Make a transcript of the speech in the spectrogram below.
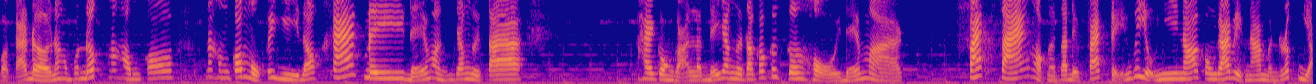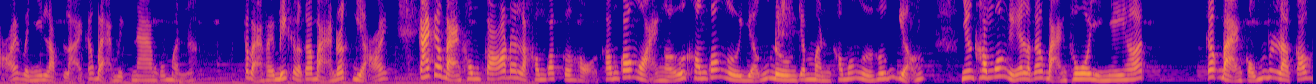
Và cả đời nó không có đất, nó không có, nó không có một cái gì đó khác đi để mà cho người ta, hay còn gọi là để cho người ta có cái cơ hội để mà phát sáng hoặc người ta để phát triển. Ví dụ như nói con gái Việt Nam mình rất giỏi và như lặp lại các bạn Việt Nam của mình á. Các bạn phải biết là các bạn rất giỏi. Cái các bạn không có đó là không có cơ hội, không có ngoại ngữ, không có người dẫn đường cho mình, không có người hướng dẫn. Nhưng không có nghĩa là các bạn thua gì nhi hết các bạn cũng là có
